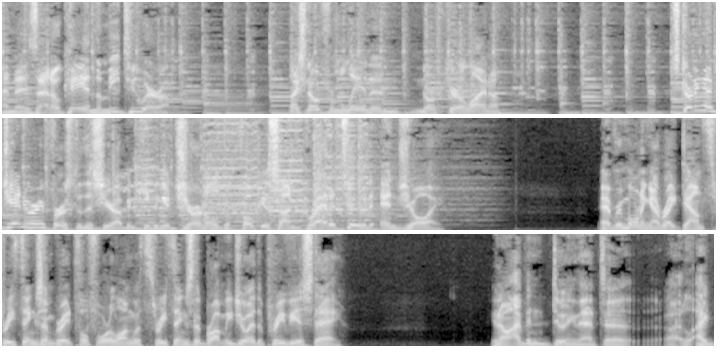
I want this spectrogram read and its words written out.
And is that okay in the Me Too era? Nice note from Lynn in North Carolina. Starting on January 1st of this year, I've been keeping a journal to focus on gratitude and joy. Every morning, I write down three things I'm grateful for, along with three things that brought me joy the previous day. You know, I've been doing that. Uh, I,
